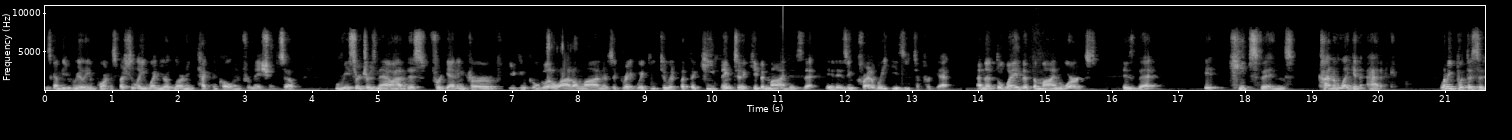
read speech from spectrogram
is going to be really important, especially when you're learning technical information. So researchers now have this forgetting curve. You can Google it a lot online. There's a great wiki to it. But the key thing to keep in mind is that it is incredibly easy to forget. And that the way that the mind works is that it keeps things kind of like an attic. Let me put this a,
